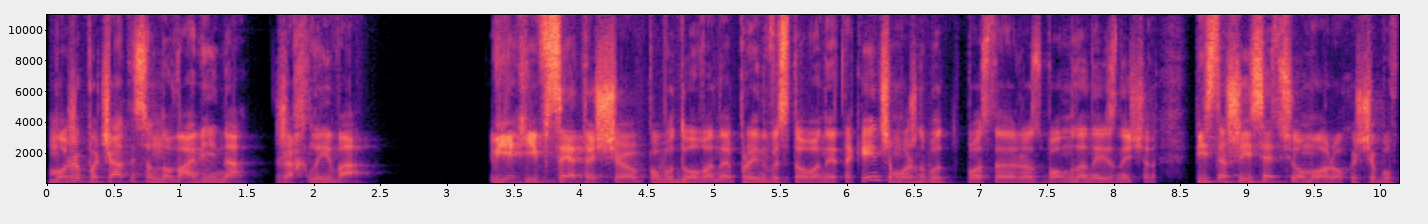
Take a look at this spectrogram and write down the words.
може початися нова війна, жахлива, в якій все те, що побудоване, проінвестоване і таке інше, можна бути просто розбомблене і знищено. Після 67-го року, ще був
